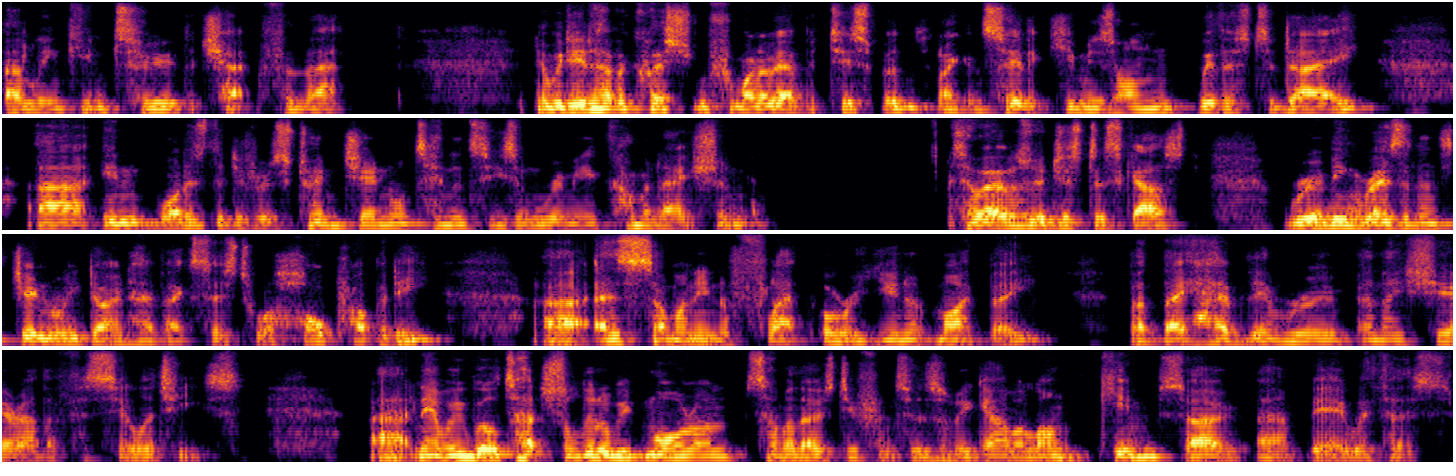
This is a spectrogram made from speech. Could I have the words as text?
a link into the chat for that. Now, we did have a question from one of our participants, and I can see that Kim is on with us today, uh, in what is the difference between general tenancies and rooming accommodation? So as we just discussed, rooming residents generally don't have access to a whole property uh, as someone in a flat or a unit might be, but they have their room and they share other facilities. Uh, now, we will touch a little bit more on some of those differences as we go along, Kim, so uh, bear with us.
